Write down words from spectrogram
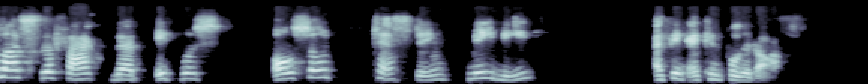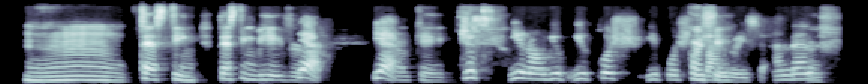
Plus the fact that it was also testing, maybe I think I can pull it off. Mm, testing, testing behavior. Yeah. Yeah. Okay. Just, you know, you, you push, you push, push the boundaries. It. And then push.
